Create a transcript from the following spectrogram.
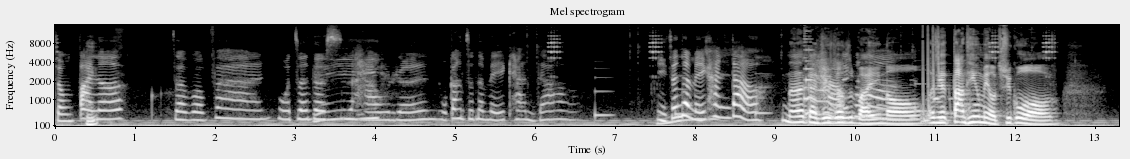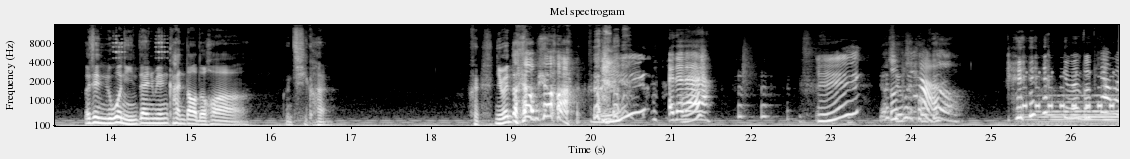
怎么办呢？怎么办？我真的是好人，我刚真的没看到。你真的没看到？那感觉就是白银哦，而且大厅又没有去过哦。而且如果你在那边看到的话，很奇怪。你们都要票啊？嗯？哎，等等。嗯？不票。你们不票吗？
